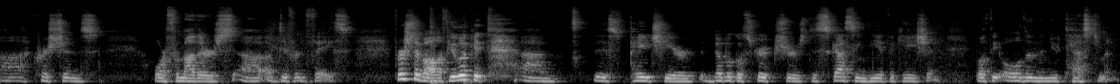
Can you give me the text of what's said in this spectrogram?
uh, Christians or from others uh, of different faiths. First of all, if you look at um, this page here, the biblical scriptures discussing deification, both the Old and the New Testament,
